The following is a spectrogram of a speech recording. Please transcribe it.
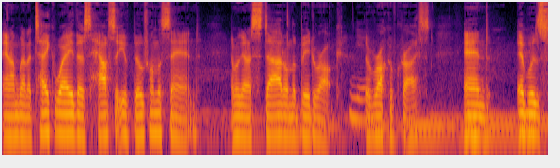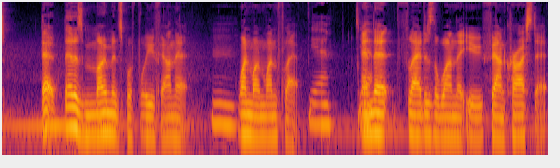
and I'm gonna take away this house that you've built on the sand, and we're gonna start on the bedrock, Yeah. the rock of Christ. And it was that that is moments before you found that one one one flat yeah, yeah. and that flat is the one that you found Christ at.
